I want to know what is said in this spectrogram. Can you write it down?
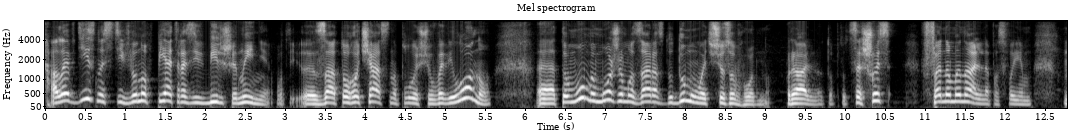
Але в дійсності воно в 5 разів більше нині от, е, за тогочасну площу Вавилону, е, тому ми можемо зараз додумувати що завгодно. Реально. Тобто, це щось. Феноменальне по своїм е,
